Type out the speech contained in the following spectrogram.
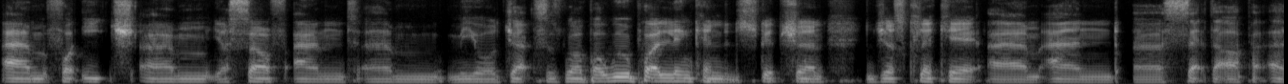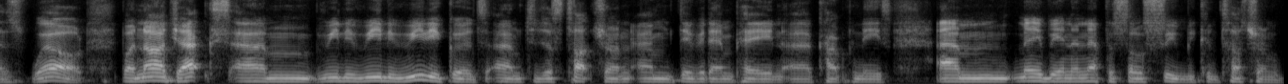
um for each um yourself and um me or Jax as well. But we'll put a link in the description. Just click it um and uh set that up as well. But now Jax, um really, really, really good um to just touch on um dividend paying uh companies. Um maybe in an episode soon we can touch on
